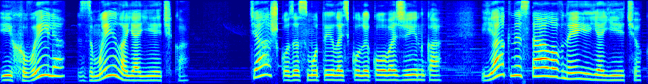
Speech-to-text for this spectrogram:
і хвиля змила яєчка. Тяжко засмутилась куликова жінка, як не стало в неї яєчок.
